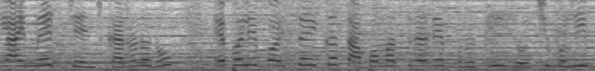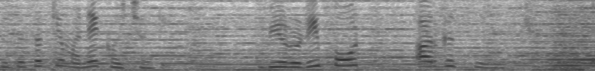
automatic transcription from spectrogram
କ୍ଲାଇମେଟ୍ ଚେଞ୍ଜ କାରଣରୁ ଏଭଳି ବୈଷୟିକ ତାପମାତ୍ରାରେ ବୃଦ୍ଧି ହେଉଛି ବୋଲି ବିଶେଷଜ୍ଞମାନେ କହିଛନ୍ତି। Bureau report Argus news.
